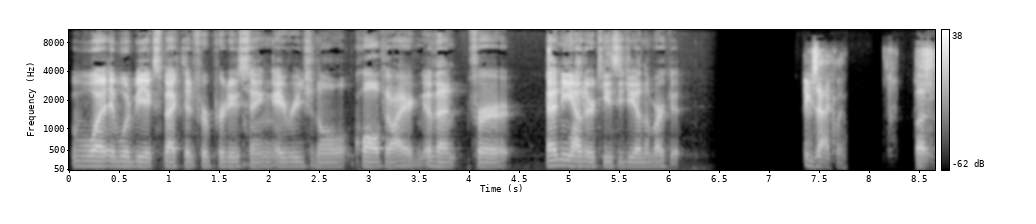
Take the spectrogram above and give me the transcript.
what it would be expected for producing a regional qualifying event for any right. other TCG on the market. Exactly. But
